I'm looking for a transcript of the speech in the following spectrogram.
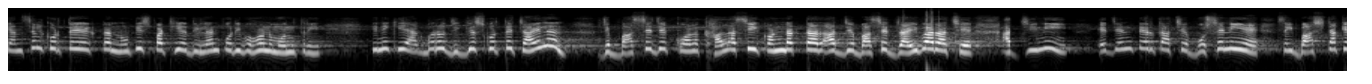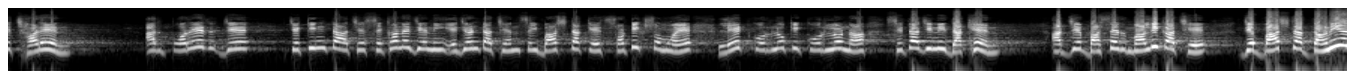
ক্যান্সেল করতে একটা নোটিশ পাঠিয়ে দিলেন পরিবহন মন্ত্রী, তিনি কি একবারও জিজ্ঞেস করতে চাইলেন যে বাসে যে খালাসি কন্ডাক্টর আর যে বাসের ড্রাইভার আছে আর যিনি এজেন্টের কাছে বসে নিয়ে সেই বাসটাকে ছাড়েন, আর পরের যে চেকিংটা আছে, সেখানে যিনি এজেন্ট আছেন, সেই বাসটাকে সঠিক সময়ে লেট করল কি করল না, সেটা যিনি দেখেন, আর যে বাসের মালিক আছে, যে বাসটা দাঁড়িয়ে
